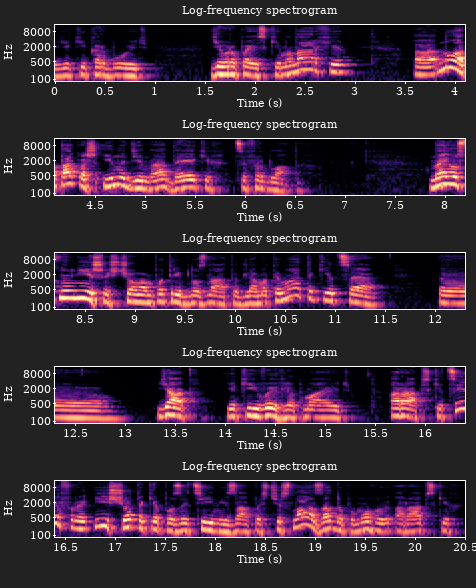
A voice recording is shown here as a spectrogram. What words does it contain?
які карбують європейські монархи, ну а також іноді на деяких циферблатах. Найосновніше, що вам потрібно знати для математики, це як, який вигляд мають арабські цифри і що таке позиційний запис числа за допомогою арабських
